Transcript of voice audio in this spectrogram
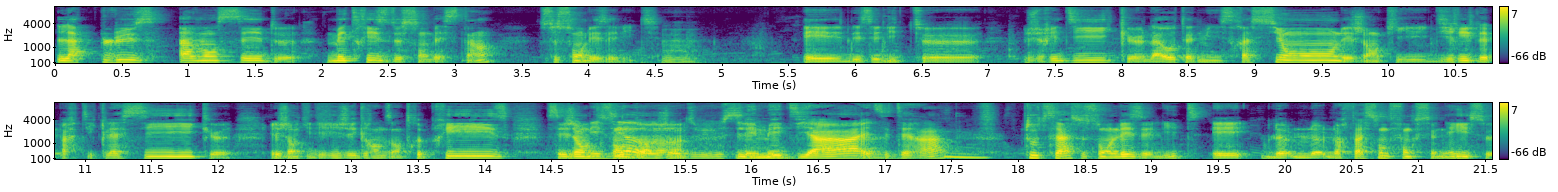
la plus avancée de maîtrise de son destin, ce sont les élites. Mmh et les élites euh, juridiques, la haute administration, les gens qui dirigent les partis classiques, les gens qui dirigent les grandes entreprises, ces gens qui sont dans les médias, etc. Tout ça, ce sont les élites et leur façon de fonctionner, ils se,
